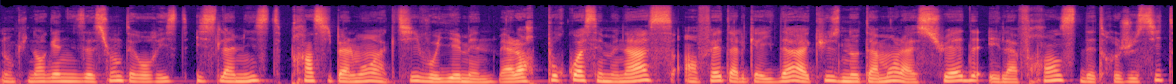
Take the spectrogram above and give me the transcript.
donc une organisation terroriste islamiste principalement active au Yémen. Mais alors pourquoi ces menaces? En fait, Al-Qaïda accuse notamment la Suède et la France d'être, je cite,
